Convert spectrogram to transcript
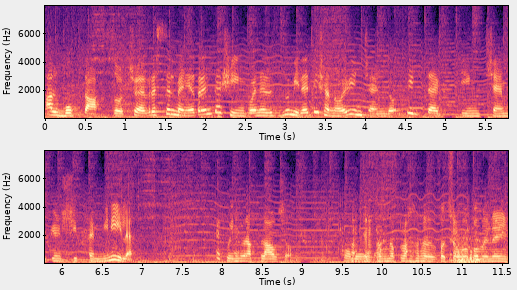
al bottazzo, cioè WrestleMania 35 nel 2019 vincendo il Tag Team Championship femminile. E quindi un applauso. Comunque. Appla- facciamo come nei...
